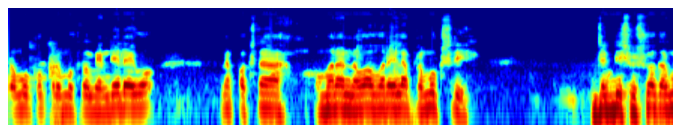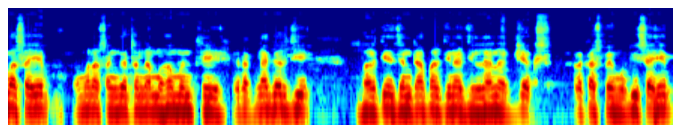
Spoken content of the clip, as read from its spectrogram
પ્રમુખ ઉપપ્રમુખનો મેન્ડેટ આવ્યો અને પક્ષના અમારા નવા વરેલા પ્રમુખ શ્રી જગદીશ વિશ્વકર્મા સાહેબ, અમારા સંગઠનના મહામંત્રી રત્નાગરજી ભારતીય જનતા પાર્ટીના જિલ્લાના અધ્યક્ષ પ્રકાશભાઈ મોદી સાહેબ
